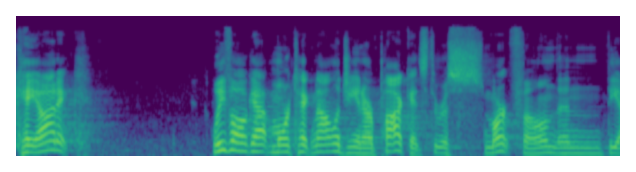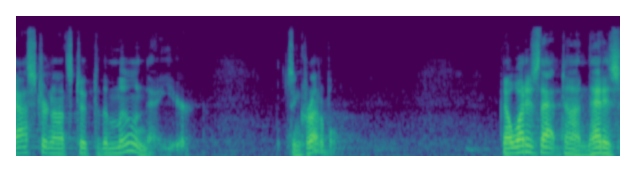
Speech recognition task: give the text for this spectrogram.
chaotic. We've all got more technology in our pockets through a smartphone than the astronauts took to the moon that year. It's incredible. Now, what has that done? That has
